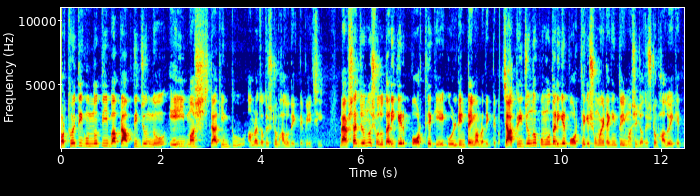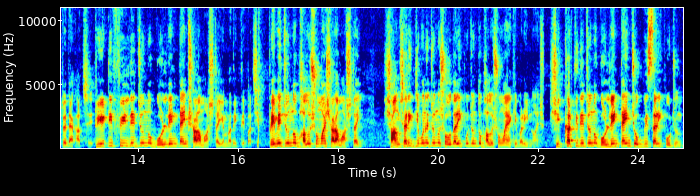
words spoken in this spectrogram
অর্থনৈতিক উন্নতি বা প্রাপ্তির জন্য এই মাসটা কিন্তু আমরা যথেষ্ট ভালো দেখতে পেয়েছি। ব্যবসার জন্য ষোলো তারিখের পর থেকে গোল্ডেন টাইম আমরা দেখতে পাই চাকরির জন্য পনেরো তারিখের পর থেকে সময়টা কিন্তু এই মাসে যথেষ্ট ভালো এক্ষেত্রে দেখাচ্ছে। ক্রিয়েটিভ ফিল্ডের জন্য গোল্ডেন টাইম সারা মাসটাই আমরা দেখতে পাচ্ছি। প্রেমের জন্য ভালো সময় সারা মাসটাই। সাংসারিক জীবনের জন্য ষোলো তারিখ পর্যন্ত ভালো সময় একেবারেই নয়। শিক্ষার্থীদের জন্য গোল্ডেন টাইম চব্বিশ তারিখ পর্যন্ত।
